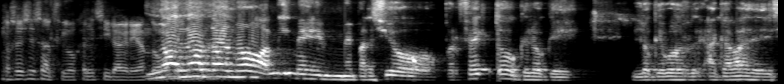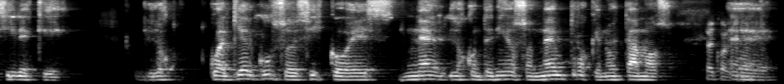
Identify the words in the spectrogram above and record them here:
No sé, César, si vos querés ir agregando. No, no, no, no, a mí me, pareció perfecto. Creo que lo que vos acabas de decir es que cualquier curso de Cisco es, los contenidos son neutros, que no estamos eh,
